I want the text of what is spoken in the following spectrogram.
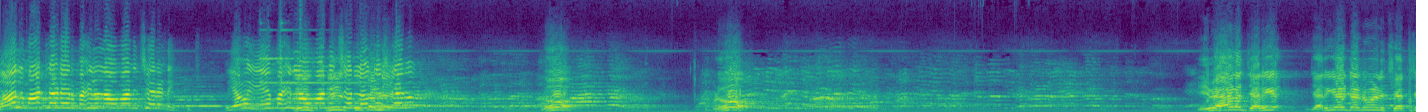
వాళ్ళు మాట్లాడారు మహిళలను అవమానించారని. ఎవ ఏ Please, అవమానించారు లోకేష్ గారు? ఇప్పుడు ఈవేళ జరిగే జరిగేటటువంటి చర్చ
